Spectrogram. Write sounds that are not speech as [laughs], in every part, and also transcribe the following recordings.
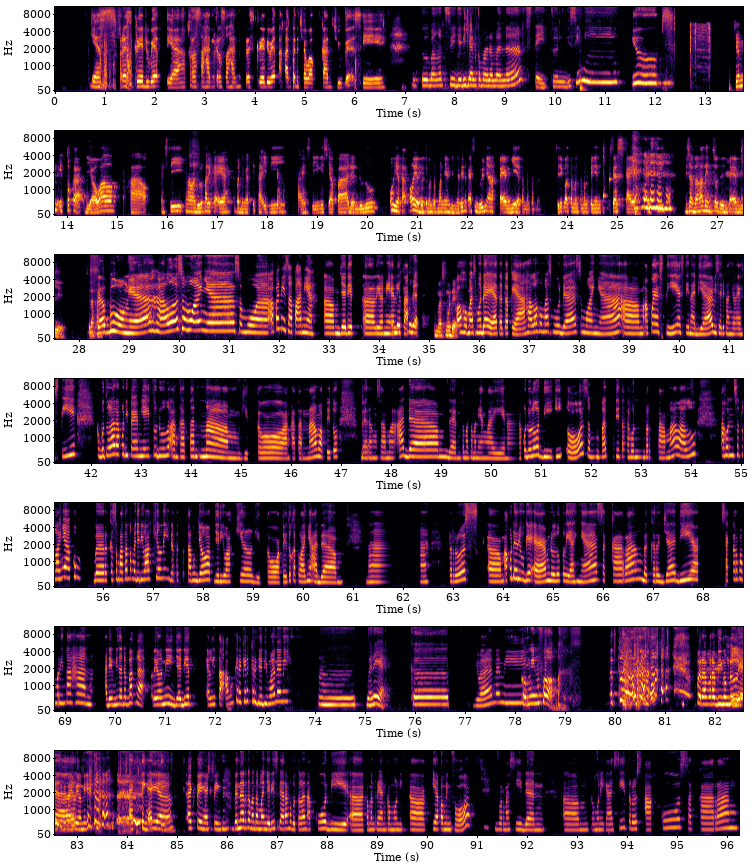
Yes, fresh graduate ya. Keresahan-keresahan fresh graduate akan terjawabkan juga sih. Betul banget sih. Jadi jangan ke mana-mana. Stay tune di sini. Yups. Mungkin itu Kak, di awal Kak Esti kenalan dulu kali Kak ya, pendengar kita ini, Kak Esti ini siapa, dan dulu, oh ya Kak, oh ya buat teman-teman yang dengerin, Kak Esti dulu ini anak PMY ya teman-teman. Jadi kalau teman-teman pengen sukses kayak Kak Esti, [laughs] bisa banget nih masuk jadi PMY. Silakan. Gabung ya. Halo semuanya. Semua apa nih sapaannya? Em, jadi eh, Leonie Elita. Muda. Humas muda. Oh, Humas Muda ya, tetap ya. Halo Humas Muda semuanya. Em, aku Esti, Esti Nadia, bisa dipanggil Esti. Kebetulan aku di PMY itu dulu angkatan 6 gitu. Angkatan 6 waktu itu bareng sama Adam dan teman-teman yang lain. Aku dulu di IO sempat di tahun pertama, lalu tahun setelahnya aku berkesempatan untuk menjadi wakil nih, dapat tanggung jawab jadi wakil gitu. Waktu itu ketuanya Adam. Nah, nah, terus em, aku dari UGM dulu kuliahnya, sekarang bekerja di sektor pemerintahan. Ada yang bisa nebak nggak, Leoni? Jadi Elita, aku kira-kira kerja di mana nih? Hmm, mana ya? Ke Gimana nih? Kominfo. Betul. [laughs] Pura-pura bingung dulu ya Iya. ceritanya Leoni. Acting, [laughs] acting. Iya, acting, acting. [laughs] Benar teman-teman. Jadi sekarang kebetulan aku di eh, Kementerian Komunik, eh, ya Kominfo, Informasi dan em, Komunikasi. Terus aku sekarang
